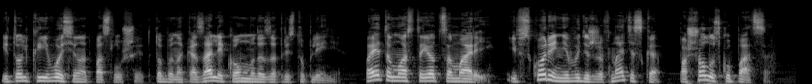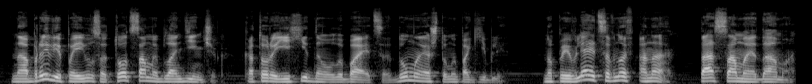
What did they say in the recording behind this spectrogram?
и только его Сенат послушает, чтобы наказали Коммода за преступление. Поэтому остается Марий, и вскоре, не выдержав натиска, пошел искупаться. На обрыве появился тот самый блондинчик, который ехидно улыбается, думая, что мы погибли. Но появляется вновь она, та самая дама.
